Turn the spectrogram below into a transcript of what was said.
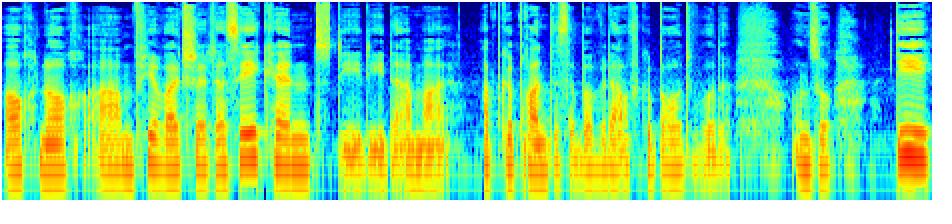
auch noch ähm, Vierwaldstätter See kennt, die, die da mal abgebrannt ist, aber wieder aufgebaut wurde und so. Die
